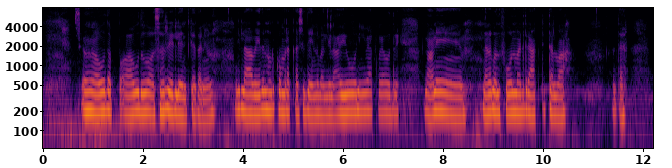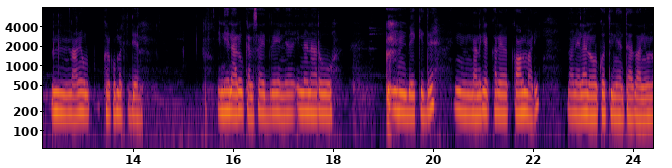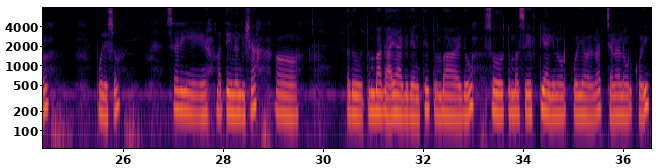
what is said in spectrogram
ಸೊ, ಹೌದಪ್ಪ, ಹೌದು, ಸರ್ ಎಲ್ಲಿ ಅಂತ ಕೇಳ್ತಾನೆ ಇವನು. ಇಲ್ಲ ವೇದನ ಹುಡ್ಕೊಂಬರಕ್ಕೆ ಕಸಿದೆ ಇನ್ನೂ ಬಂದಿಲ್ಲ. ಅಯ್ಯೋ ನೀವು ಯಾಕೆ ಹೋದ್ರಿ? ನಾನೇ, ನನಗೊಂದು ಫೋನ್ ಮಾಡಿದರೆ ಆಗ್ತಿತ್ತಲ್ವಾ? ಅಂತ. ನಾನೇ ಹುಡ್, ಕರ್ಕೊಂಬರ್ತಿದ್ದೆ ಇನ್ನೇನಾದ್ರು ಕೆಲಸ ಇದ್ದರೆ ಇನ್ನೇ ಇನ್ನೇನಾದ್ರು ಬೇಕಿದ್ದರೆ ನನಗೆ ಕರೆ ಕಾಲ್ ಮಾಡಿ. ನಾನೆಲ್ಲ ನೋಡ್ಕೋತೀನಿ ಅಂತ ಅದ ಇವನು ಪೊಲೀಸು. ಸರಿ, ಮತ್ತು ಇನ್ನೊಂದು ವಿಷಯ. ಅದು ತುಂಬ ಗಾಯ ಆಗಿದೆ ಅಂತೆ, ತುಂಬ ಇದು. ಸೊ ತುಂಬ ಸೇಫ್ಟಿಯಾಗಿ ನೋಡ್ಕೊಳ್ಳಿ ಅವಳನ್ನ ಚೆನ್ನಾಗಿ ನೋಡ್ಕೊಳ್ಳಿ.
